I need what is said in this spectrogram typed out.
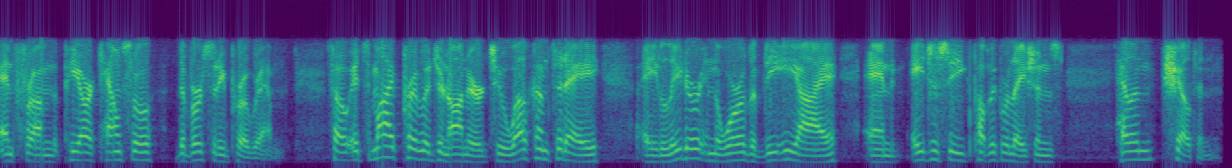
and from the PR Council Diversity Program. So it's my privilege and honor to welcome today a leader in the world of DEI and agency public relations, Helen Shelton.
